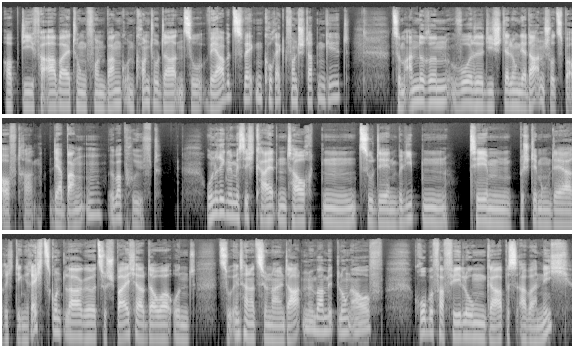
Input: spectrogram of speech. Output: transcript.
ob die Verarbeitung von Bank- und Kontodaten zu Werbezwecken korrekt vonstatten geht zum anderen wurde die Stellung der Datenschutzbeauftragten der Banken überprüft. Unregelmäßigkeiten tauchten zu den beliebten Themen Bestimmung der richtigen Rechtsgrundlage, zu Speicherdauer und zu internationalen Datenübermittlung auf. Grobe Verfehlungen gab es aber nicht.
